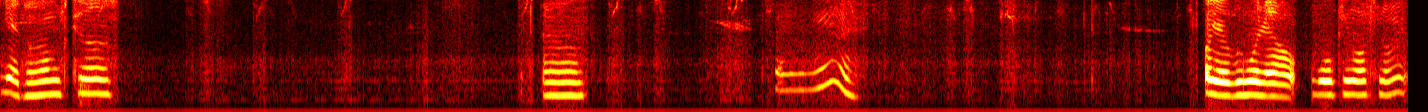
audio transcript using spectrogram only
yeah, my mom's car. Um, yeah. Oh yeah, we went out walking last night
